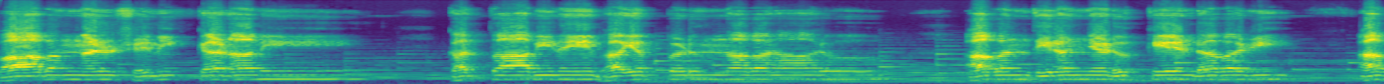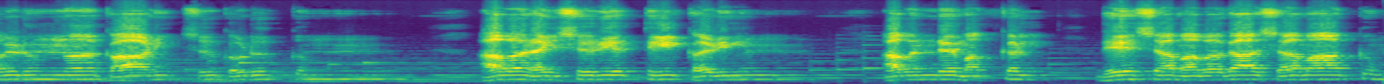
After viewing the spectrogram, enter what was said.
പാപങ്ങൾ ക്ഷമിക്കണമേ. കർത്താവിനെ ഭയപ്പെടുന്നവനാരോ? അവൻ തിരഞ്ഞെടുക്കേണ്ട വഴി അവിടുന്ന് കാണിച്ചു കൊടുക്കും. അവൻ ഐശ്വര്യത്തിൽ കഴിയും. അവന്റെ മക്കൾ ദേശമവകാശമാക്കും.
